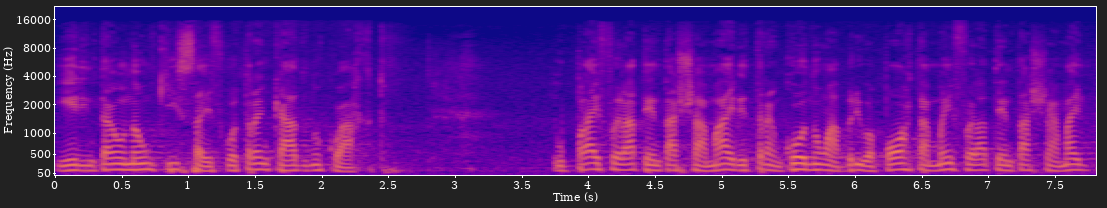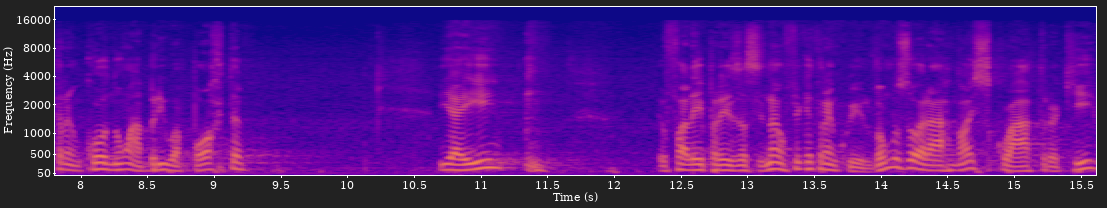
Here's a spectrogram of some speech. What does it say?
e ele então não quis sair, ficou trancado no quarto. O pai foi lá tentar chamar, ele trancou, não abriu a porta. A mãe foi lá tentar chamar, ele trancou, não abriu a porta. E aí, eu falei para eles assim: não, fica tranquilo, vamos orar nós quatro aqui.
